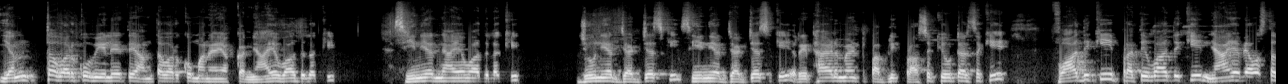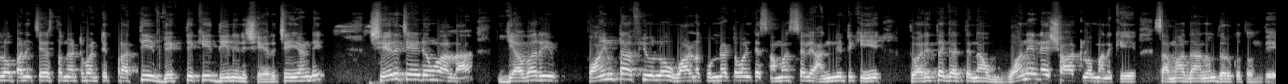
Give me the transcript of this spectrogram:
ఎంతవరకు వీలైతే అంతవరకు మన యొక్క న్యాయవాదులకి సీనియర్ న్యాయవాదులకి జూనియర్ జడ్జెస్కి సీనియర్ జడ్జెస్కి రిటైర్మెంట్ పబ్లిక్ ప్రాసిక్యూటర్స్కి వాదికి ప్రతివాదికి న్యాయ వ్యవస్థలో పనిచేస్తున్నటువంటి ప్రతి వ్యక్తికి దీనిని షేర్ చేయండి. షేర్ చేయడం వల్ల ఎవరి పాయింట్ ఆఫ్ వ్యూలో వాళ్ళకు ఉన్నటువంటి సమస్యలు అన్నిటికీ త్వరితగతిన వన్ ఇన్ ఏ షాట్లో మనకి సమాధానం దొరుకుతుంది.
